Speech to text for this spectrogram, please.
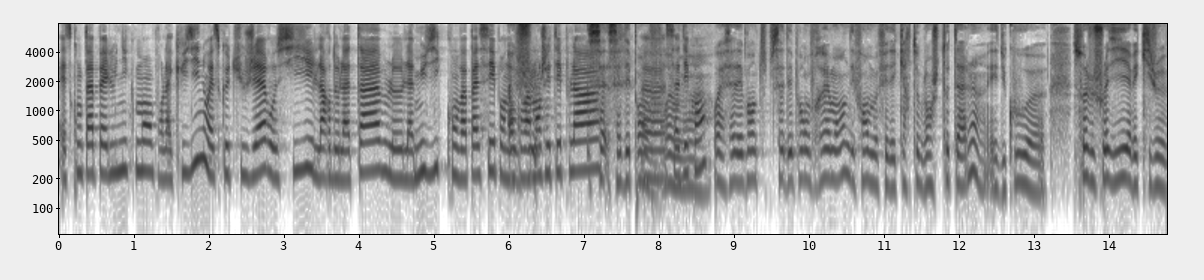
est-ce qu'on t'appelle uniquement pour la cuisine ou est-ce que tu gères aussi l'art de la table, la musique qu'on va passer pendant ah, qu'on va manger tes plats? Ça, ça dépend. Euh, ça dépend? Ouais, ça dépend. Ça dépend vraiment. Des fois, on me fait des cartes blanches totales et du coup, euh, soit je choisis avec qui je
